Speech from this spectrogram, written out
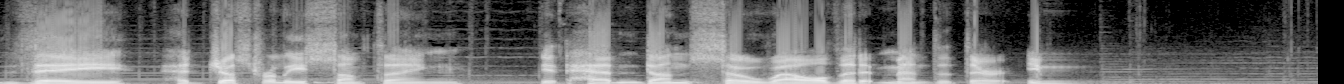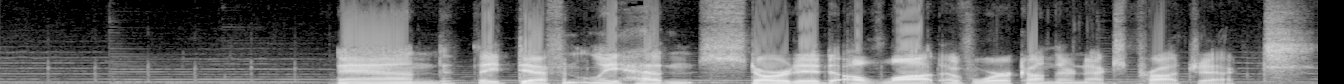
they had just released something. It hadn't done so well that it meant that they're Im- and they definitely hadn't started a lot of work on their next project.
